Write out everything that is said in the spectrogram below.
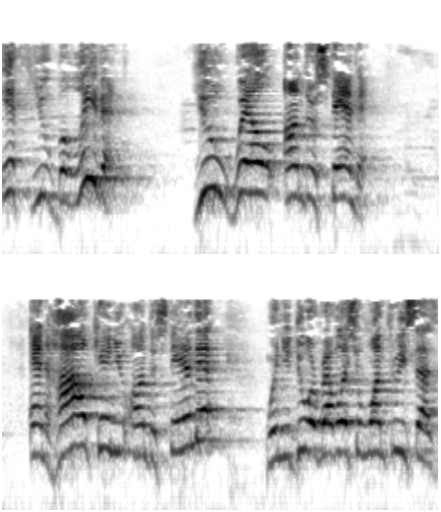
If you believe it, you will understand it. And how can you understand it? When you do a Revelation 1 3 says,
